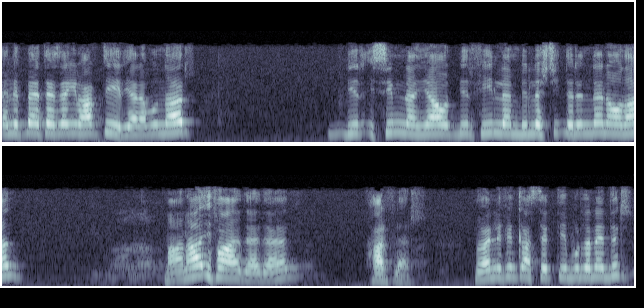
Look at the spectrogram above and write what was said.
elif, b, t, s gibi harf değil. Yani bunlar bir isimle yahut bir fiille birleştiklerinde ne olan? Mana ifade eden harfler. Müellifin kastettiği burada nedir?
